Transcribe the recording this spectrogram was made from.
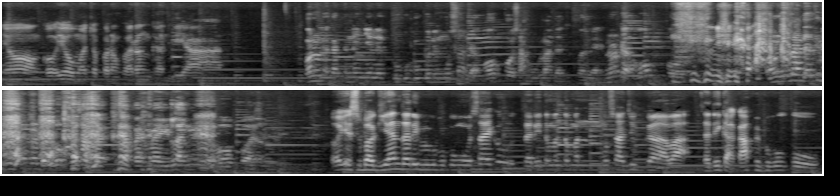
Yo, kok yo maca bareng-bareng gantian. kon lek katene nyelip buku-buku ning Musa ndak apa sak wulan ndak balik no ndak apa kon wulan ndak balik ndak apa sampai sampai mailang ndak apa Oh ya sebagian dari buku-buku Musa itu dari teman-teman Musa juga, Pak. Jadi gak kabeh bukuku.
